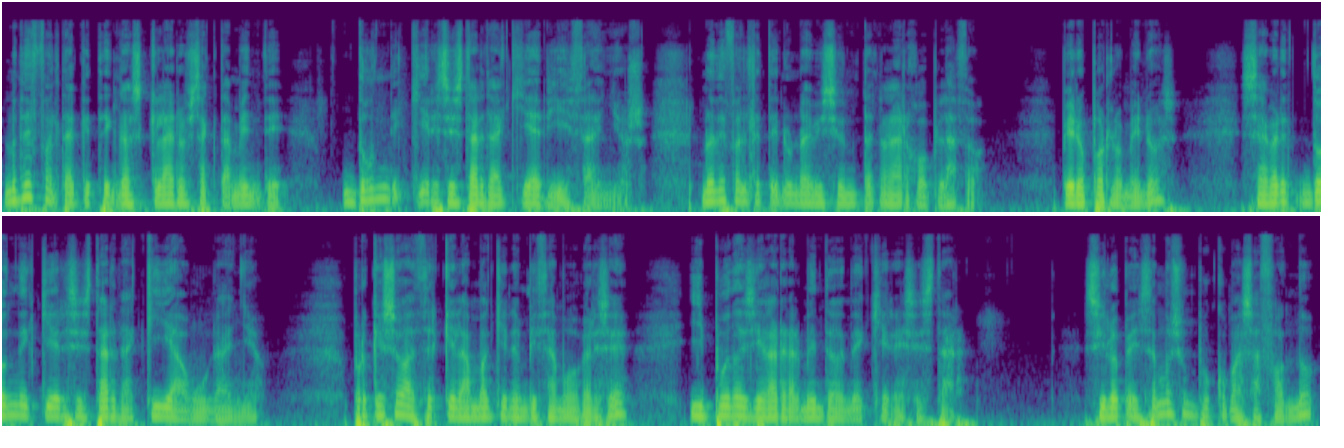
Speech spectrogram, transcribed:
No hace falta que tengas claro exactamente dónde quieres estar de aquí a diez años, no hace falta tener una visión tan a largo plazo, pero por lo menos saber dónde quieres estar de aquí a un año, porque eso va a hacer que la máquina empiece a moverse y puedas llegar realmente a donde quieres estar. Si lo pensamos un poco más a fondo,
